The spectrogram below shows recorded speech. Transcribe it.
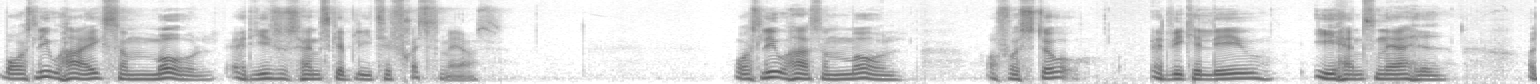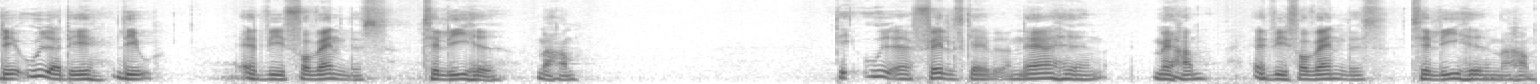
Vores liv har ikke som mål, at Jesus han skal blive tilfreds med os. Vores liv har som mål at forstå, at vi kan leve i hans nærhed. Og det er ud af det liv, at vi forvandles til lighed med ham. Det er ud af fællesskabet og nærheden med ham, at vi forvandles til lighed med ham.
